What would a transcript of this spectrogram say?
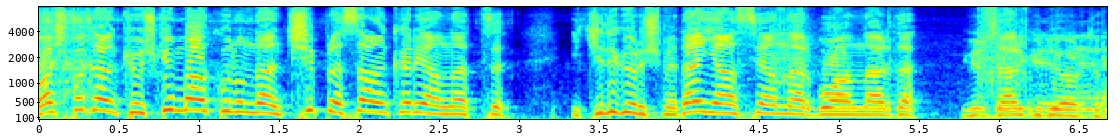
Başbakan köşkün balkonundan Çipras'ı Ankara'ya anlattı. İkili görüşmeden yansıyanlar bu anlarda. Yüzler gülüyordu.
